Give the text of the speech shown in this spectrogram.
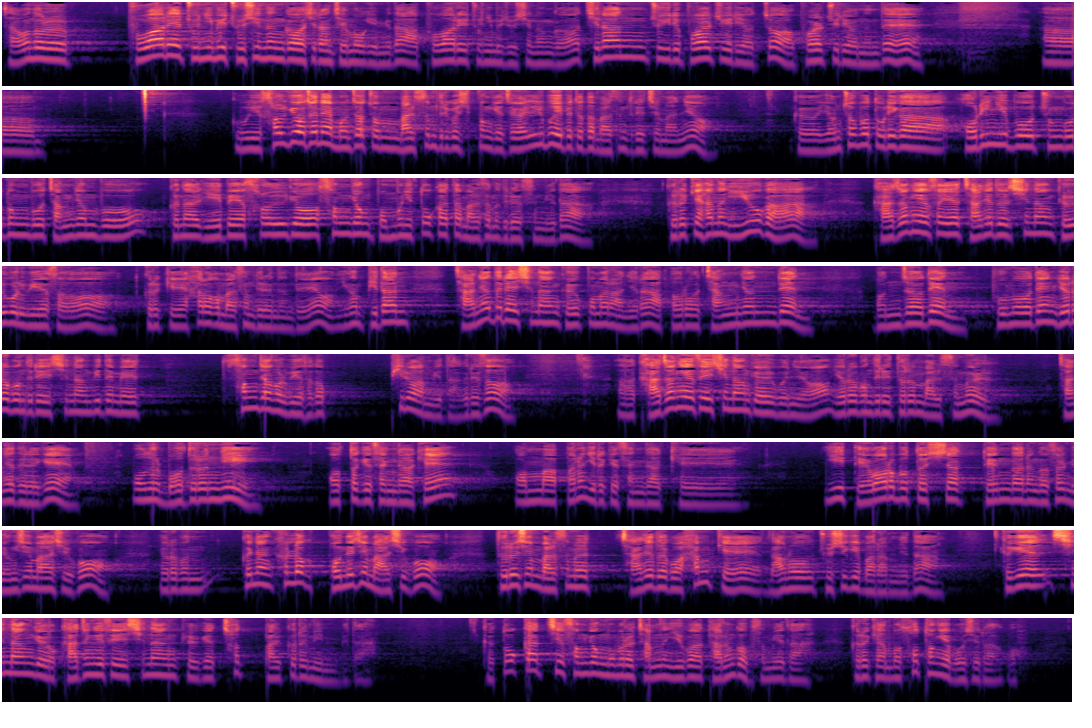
자, 오늘 부활의 주님이 주시는 것이란 제목입니다. 부활의 주님이 주시는 것. 지난 주일이 부활주일이었죠. 부활주일이었는데, 어, 우리 설교 전에 먼저 좀 말씀드리고 싶은 게 제가 일부 예배 때도 말씀드렸지만요. 그 연초부터 우리가 어린이부, 중고등부, 작년부 그날 예배 설교 성경 본문이 똑같다 말씀을 드렸습니다. 그렇게 하는 이유가 가정에서의 자녀들 신앙 교육을 위해서 그렇게 하라고 말씀드렸는데요. 이건 비단 자녀들의 신앙 교육뿐만 아니라 바로 장년된, 먼저 된, 부모된 여러분들의 신앙 믿음의 성장을 위해서도 필요합니다. 그래서 아, 가정에서의 신앙 교육은요, 여러분들이 들은 말씀을 자녀들에게 오늘 뭐 들었니? 어떻게 생각해? 엄마 아빠는 이렇게 생각해. 이 대화로부터 시작된다는 것을 명심하시고 여러분 그냥 흘러 보내지 마시고 들으신 말씀을 자녀들과 함께 나눠 주시기 바랍니다. 그게 신앙교육, 가정에서의 신앙교육의 첫 발걸음입니다. 그 똑같이 성경 모문을 잡는 이유가 다른 거 없습니다. 그렇게 한번 소통해 보시라고.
